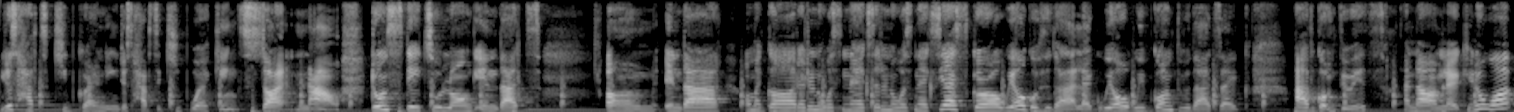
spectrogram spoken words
You just have to keep grinding. You just have to keep working. Start now. Don't stay too long in that um in that oh my god i don't know what's next i don't know what's next yes girl we all go through that like we all we've gone through that like I've gone through it, and now I'm like, you know what?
